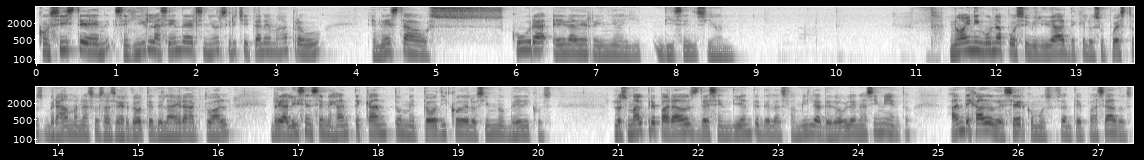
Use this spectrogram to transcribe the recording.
consiste en seguir la senda del Señor Sri Chaitanya Mahaprabhu en esta oscura era de riña y disensión. No hay ninguna posibilidad de que los supuestos brahmanas o sacerdotes de la era actual realicen semejante canto metódico de los himnos védicos. Los mal preparados descendientes de las familias de doble nacimiento han dejado de ser como sus antepasados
